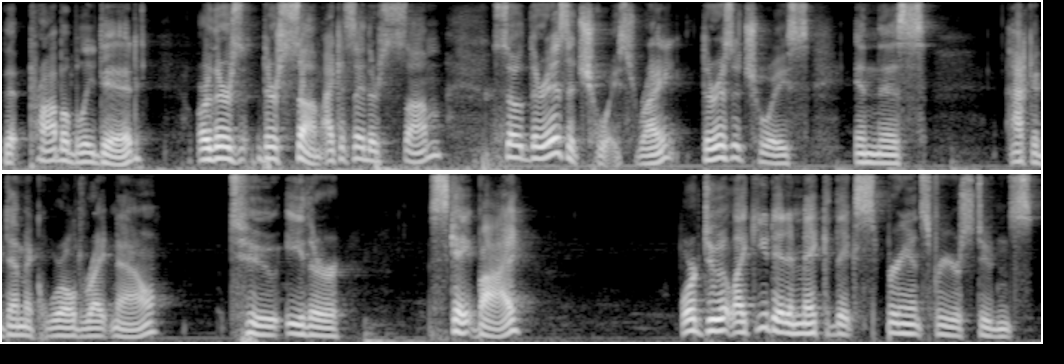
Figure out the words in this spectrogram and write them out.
that probably did or there's there's some i could say there's some. So there is a choice right? There is a choice in this academic world right now to either skate by or do it like you did and make the experience for your students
